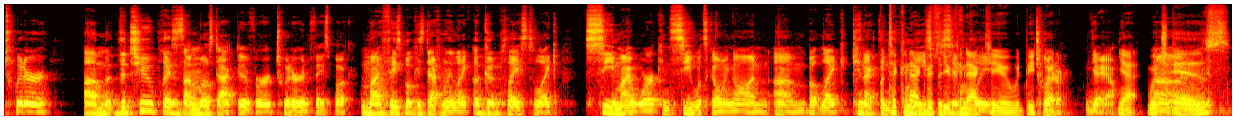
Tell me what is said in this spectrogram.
twitter um, the two places I'm most active are Twitter and Facebook. My Facebook is definitely like a good place to like see my work and see what's going on. Um, but like connecting but to connect with you, connect you would be Twitter. Twitter. Yeah, yeah, yeah. Which um, is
